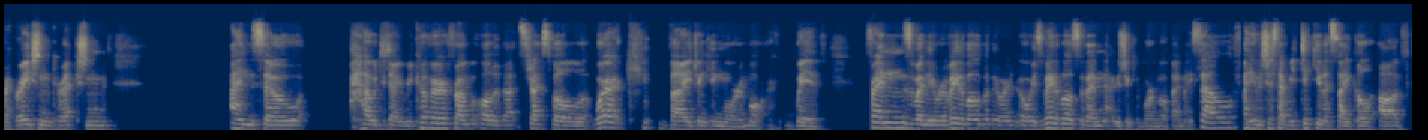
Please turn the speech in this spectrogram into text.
preparation, correction. And so, how did I recover from all of that stressful work? By drinking more and more with friends when they were available, but they weren't always available. So then I was drinking more and more by myself. And it was just that ridiculous cycle of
